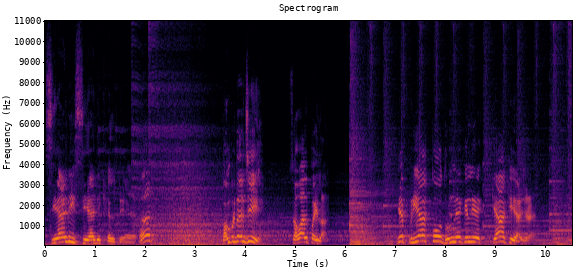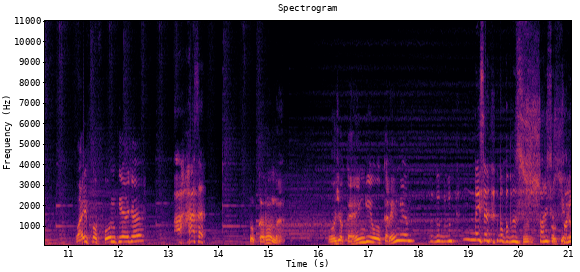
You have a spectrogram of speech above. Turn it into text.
सीआईडी सीआईडी खेलते हैं हाँ? कंप्यूटर जी सवाल पहला। ये प्रिया को ढूँढने के लिए क्या किया जाए? वाइफ को फ़ोन किया जाए? हाँ सर। तो करो ना। वो जो कहेंगी वो करेंगे हम। नहीं sir sorry sir sorry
